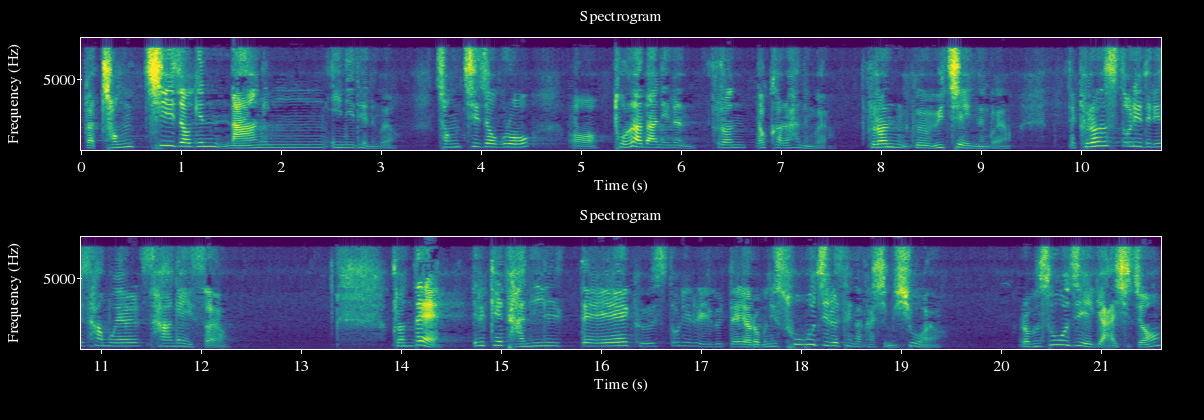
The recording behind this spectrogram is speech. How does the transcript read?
그러니까 정치적인 낭인이 되는 거예요. 정치적으로 어, 돌아다니는 그런 역할을 하는 거예요. 그런 그 위치에 있는 거예요. 그런 스토리들이 사무엘 상에 있어요. 그런데 이렇게 다닐 때의 그 스토리를 읽을 때 여러분이 수호지를 생각하시면 쉬워요. 여러분 수호지 얘기 아시죠?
